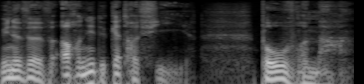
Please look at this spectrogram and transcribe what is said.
une veuve ornée de quatre filles. Pauvre marin.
